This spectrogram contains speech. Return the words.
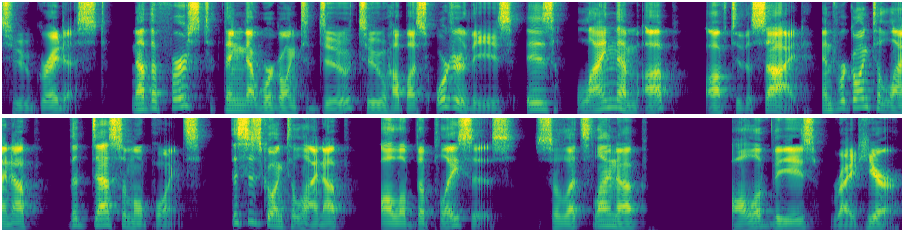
to greatest. Now, the first thing that we're going to do to help us order these is line them up off to the side, and we're going to line up the decimal points. This is going to line up all of the places. So let's line up all of these right here.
